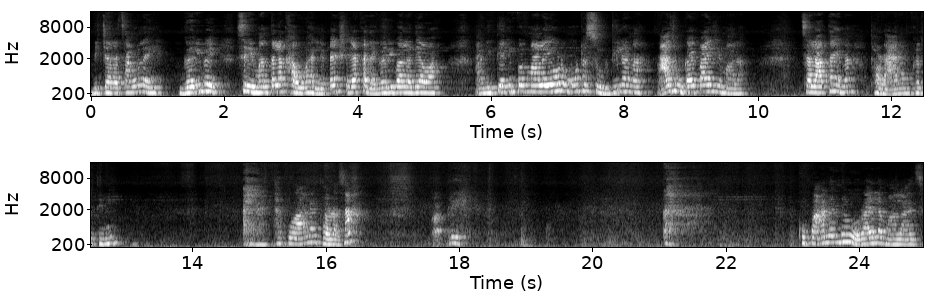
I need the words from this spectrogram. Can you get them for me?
बिचारा चांगला आहे गरीब आहे. श्रीमंताला खाऊ घालण्यापेक्षा एखाद्या गरीबाला द्यावा. आणि त्यांनी पण मला एवढं मोठं सूट दिलं ना अजून काय पाहिजे मला? चला आता आहे ना थोडा आराम करते मी. थकवा आला थोडासा. बापरे. खूप आनंद हो राहिला मला आज.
